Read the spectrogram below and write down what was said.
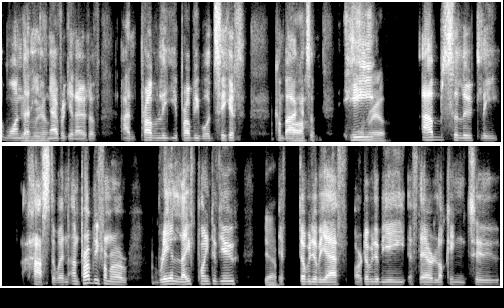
one be that he'll never get out of, and probably you probably would see it come back. Oh, it's a, he Unreal. absolutely has to win, and probably from a real life point of view, Yeah. if WWF or WWE, if they're looking to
